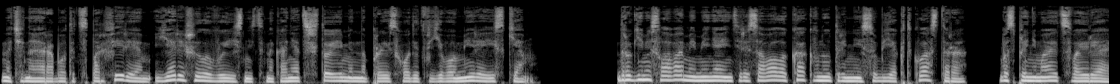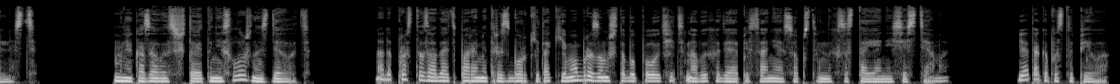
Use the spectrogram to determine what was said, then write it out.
Начиная работать с Порфирием, я решила выяснить, наконец, что именно происходит в его мире и с кем. Другими словами, меня интересовало, как внутренний субъект кластера воспринимает свою реальность. Мне казалось, что это несложно сделать. Надо просто задать параметры сборки таким образом, чтобы получить на выходе описание собственных состояний системы. Я так и поступила.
